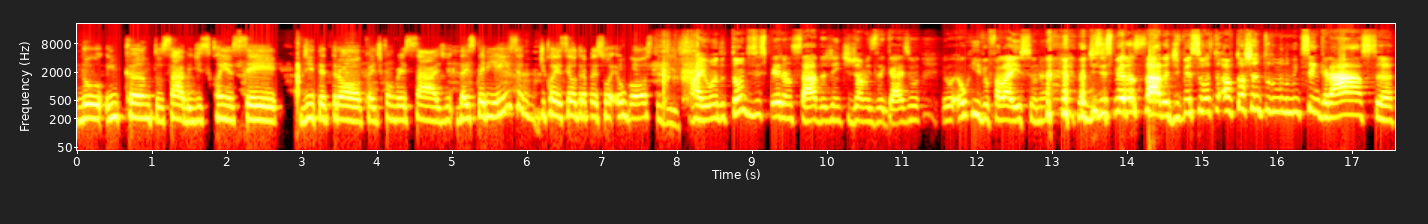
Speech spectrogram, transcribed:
do encanto, sabe? De se conhecer, de ter troca, de conversar, de- da experiência de conhecer outra pessoa. Eu gosto disso. Ai, eu ando tão desesperançada, gente, de homens legais. Eu, eu- é horrível falar isso, né? Desesperançada de pessoas. Eu tô achando todo mundo muito sem graça.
